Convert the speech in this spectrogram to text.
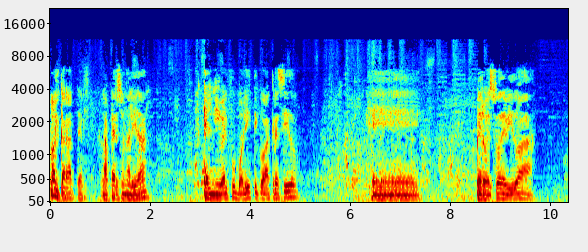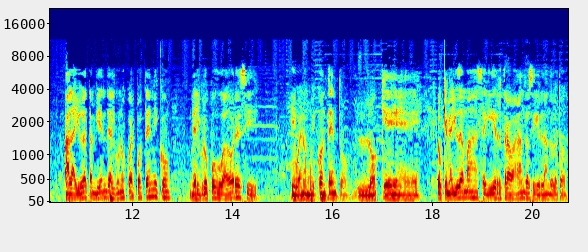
No, el carácter, la personalidad, el nivel futbolístico ha crecido, eh, pero eso debido a, a la ayuda también de algunos cuerpos técnicos, del grupo de jugadores y, y bueno, muy contento, lo que, lo que me ayuda más a seguir trabajando, a seguir dándolo todo.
